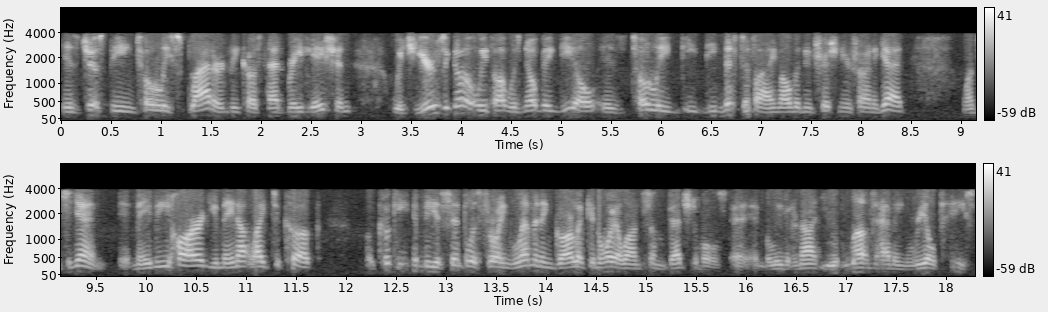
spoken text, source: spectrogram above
is just being totally splattered because that radiation, which years ago we thought was no big deal, is totally de- demystifying all the nutrition you're trying to get. Once again, it may be hard. You may not like to cook, but cooking can be as simple as throwing lemon and garlic and oil on some vegetables. And, and believe it or not, you would love having real taste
